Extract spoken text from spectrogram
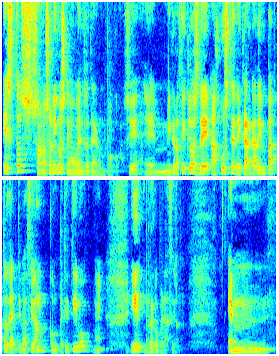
estos son los únicos que me voy a entretener un poco. ¿sí? Eh, microciclos de ajuste, de carga de impacto, de activación, competitivo ¿eh? y recuperación. Em,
